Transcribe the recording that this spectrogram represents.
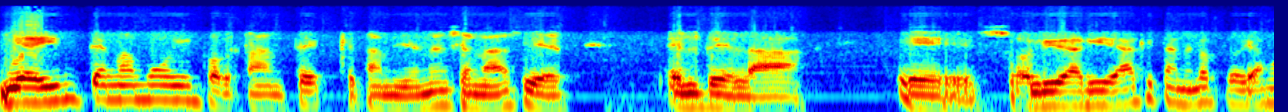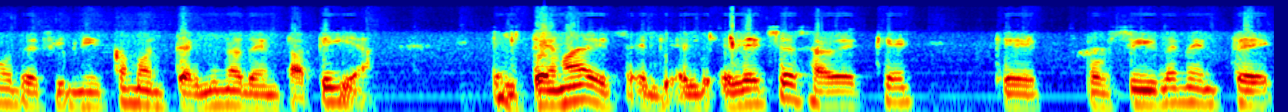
Y hay un tema muy importante que también mencionas y es el de la eh, solidaridad, que también lo podríamos definir como en términos de empatía. El tema es el, el- hecho de saber que, que posiblemente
